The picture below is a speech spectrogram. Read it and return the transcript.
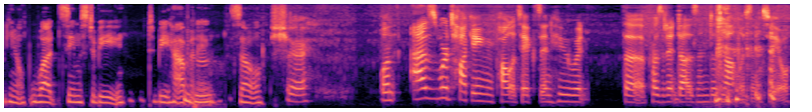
you know what seems to be to be happening so Sure. Well, as we're talking politics and who it- the president does and does not listen to,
